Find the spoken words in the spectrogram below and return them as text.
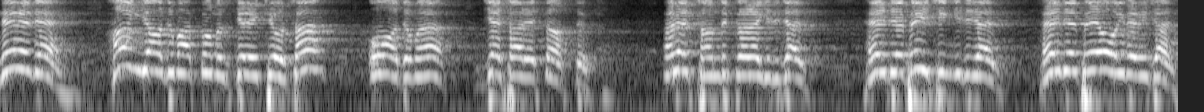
nerede hangi adımı atmamız gerekiyorsa o adımı cesaretle attık. Evet sandıklara gideceğiz. HDP için gideceğiz. HDP'ye oy vereceğiz.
